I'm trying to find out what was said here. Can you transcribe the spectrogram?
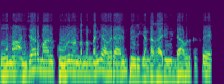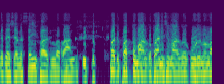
മൂന്ന് അഞ്ചാറ് മാർക്ക് കൂടുതലുണ്ടെന്നുണ്ടെങ്കിൽ അവരാരും പേടിക്കേണ്ട കാര്യമില്ല. അവർക്കൊക്കെ ഏകദേശം സേഫ് ആയിട്ടുള്ള റാങ്ക് കിട്ടും. അപ്പൊ അത് പത്ത് മാർക്ക് പതിനഞ്ച് മാർക്ക് കൂടുതലുള്ള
